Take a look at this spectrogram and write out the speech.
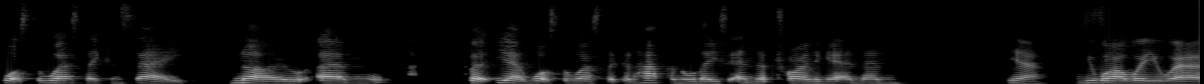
what's the worst they can say? No. Um, but yeah, what's the worst that can happen? Or they end up trialing it and then yeah, you are where you were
